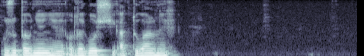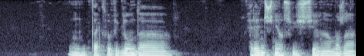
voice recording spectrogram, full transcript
uzupełnienie odległości aktualnych. Mm, Tak to wygląda ręcznie oczywiście. No można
